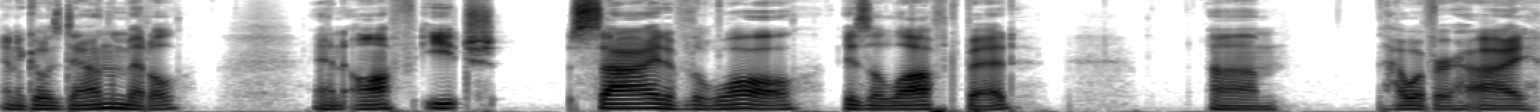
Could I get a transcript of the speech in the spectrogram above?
and it goes down the middle, and off each side of the wall is a loft bed. Um, however high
